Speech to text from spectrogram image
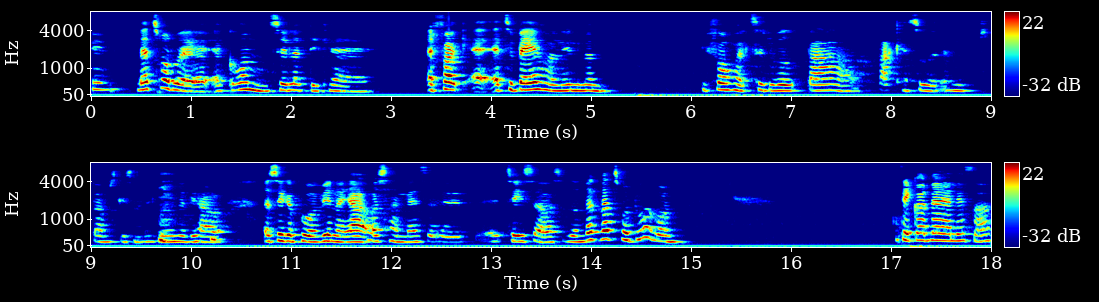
Øh, Hvad tror du er, er grunden til, at det kan, at folk er, er tilbageholdende indimellem? I forhold til, du ved, bare, bare kaste ud af det. Nu spørger måske sådan lidt ledende. Vi har jo, er sikker på, at vinder jeg også har en masse øh, teser og så videre. Hvad, hvad tror du er grunden? det kan godt være, at jeg læser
